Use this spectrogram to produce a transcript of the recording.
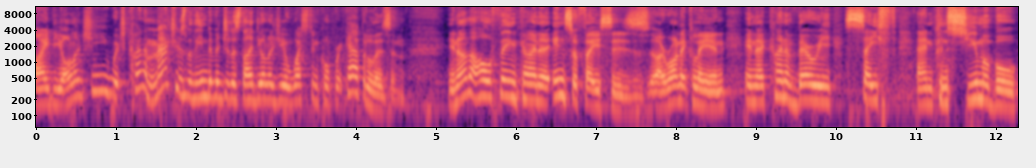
ideology, which kind of matches with the individualist ideology of Western corporate capitalism. You know, the whole thing kind of interfaces, ironically, in, in a kind of very safe and consumable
